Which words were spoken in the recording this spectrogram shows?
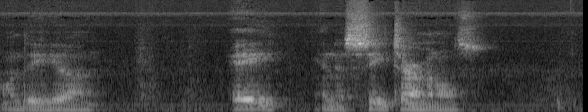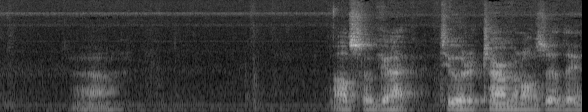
on the uh, A and the C terminals. Uh, also got two of the terminals of the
